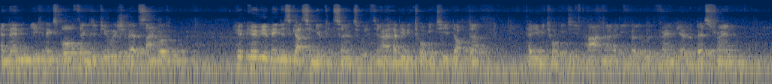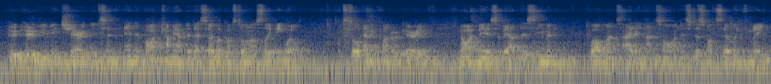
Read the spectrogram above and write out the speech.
And then you can explore things if you wish about saying, well, who, who, have you been discussing your concerns with? You know, have you been talking to your doctor? Have you been talking to your partner? Have you got a good friend? Do you have a best friend? Who, who have you been sharing this? And, and it might come out that they say, look, I'm still not sleeping well. I'm still having kind of recurring nightmares about this. Even 12 months, 18 months on, it's just not settling for me.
